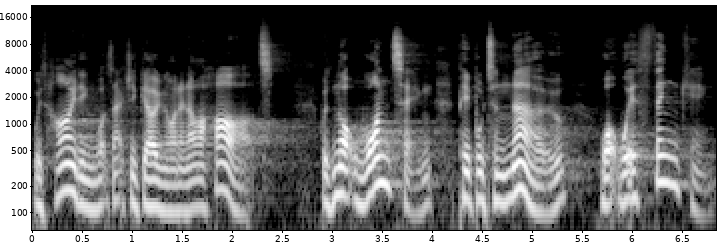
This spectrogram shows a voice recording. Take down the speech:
with hiding what's actually going on in our hearts? With not wanting people to know what we're thinking.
